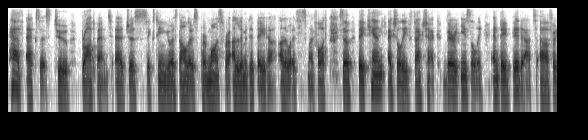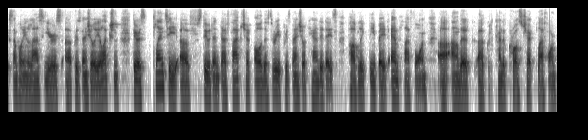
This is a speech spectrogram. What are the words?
have access to broadband at just 16 US dollars per month for unlimited data. Otherwise, it's my fault. So they can actually fact check very easily. And they did that. Uh, for example, in last year's uh, presidential election, there's plenty of students that fact check all the three presidential candidates, public debate and platform uh, on the uh, kind of cross-check platform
